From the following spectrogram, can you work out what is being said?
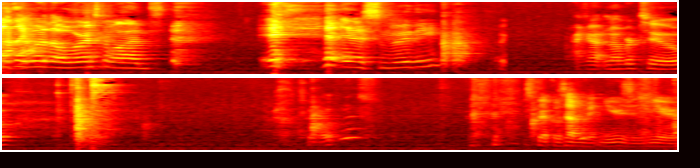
that's like one of the worst ones. In a smoothie. I got number two. Can I open this? These pickles haven't been used in years.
